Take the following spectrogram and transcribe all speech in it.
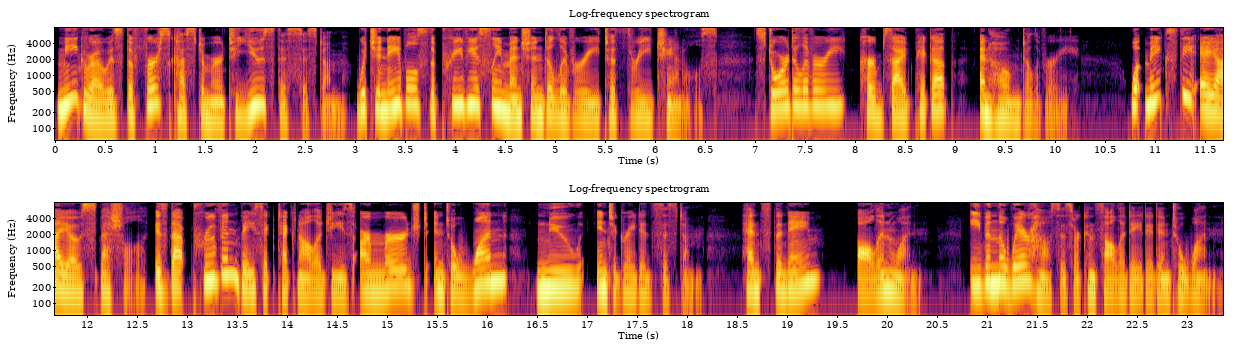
Migro is the first customer to use this system, which enables the previously mentioned delivery to three channels store delivery, curbside pickup, and home delivery. What makes the AIO special is that proven basic technologies are merged into one new integrated system, hence the name All in One. Even the warehouses are consolidated into one.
